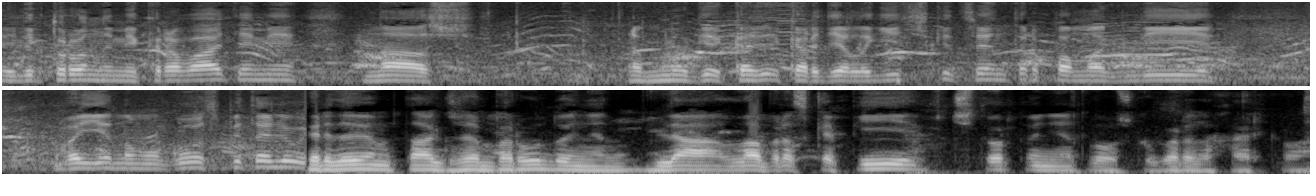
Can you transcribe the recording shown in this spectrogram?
электронными кроватями наш многие ка- кардиологический центр, помогли военному госпиталю. Передаем также оборудование для лапароскопии в четвертую неотложку города Харькова.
